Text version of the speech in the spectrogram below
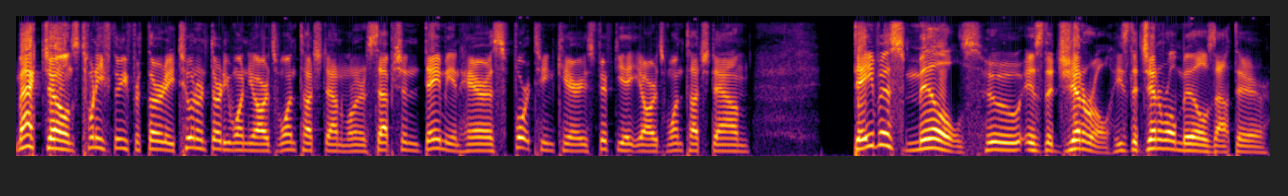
Mac Jones, 23 for 30, 231 yards, one touchdown, one interception. Damien Harris, 14 carries, 58 yards, one touchdown. Davis Mills, who is the general, he's the General Mills out there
